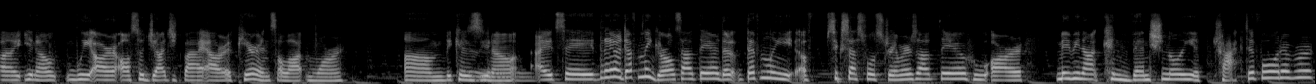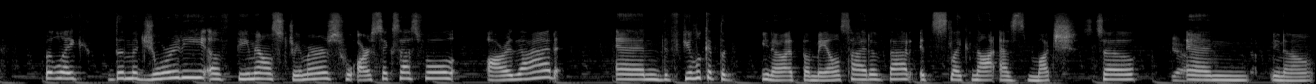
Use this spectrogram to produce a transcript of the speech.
uh, you know we are also judged by our appearance a lot more. Um, because you know, Mhm. I'd say there are definitely girls out there. There are definitely uh, successful streamers out there who are maybe not conventionally attractive or whatever, but like the majority of female streamers who are successful are that. And if you look at the you know at the male side of that, it's like not as much so Yeah. and you know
